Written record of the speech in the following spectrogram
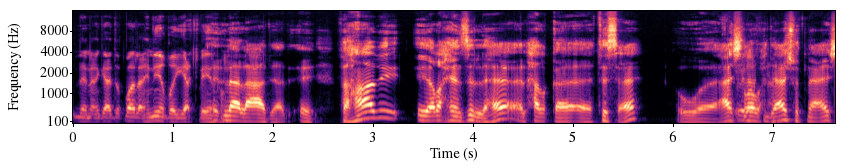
لأن قاعد أطالع هني ضيعت بينهم. لا لا عادي عادي. إيه. فهذه إيه راح ينزل لها الحلقة 9 و10 إلى و11 و12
